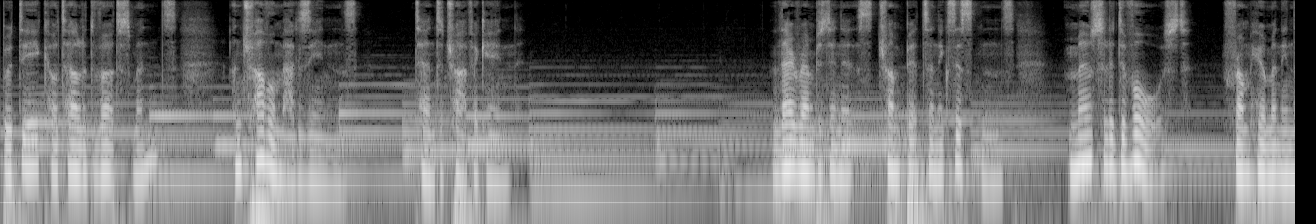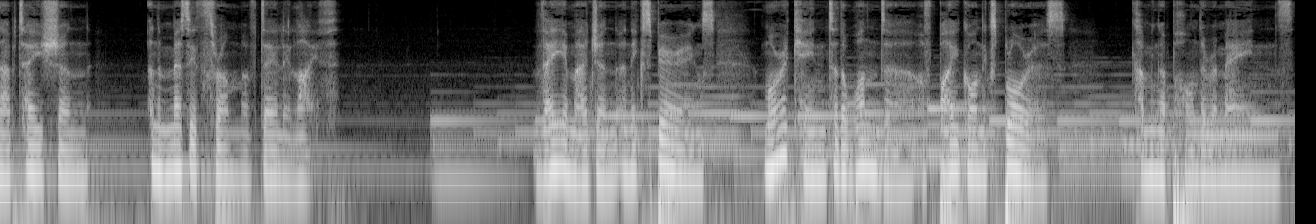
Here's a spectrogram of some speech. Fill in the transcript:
boutique hotel advertisements, and travel magazines tend to traffic in. They represent its trumpets and existence mostly divorced from human inhabitation and the messy thrum of daily life. They imagine an experience more akin to the wonder of bygone explorers coming upon the remains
